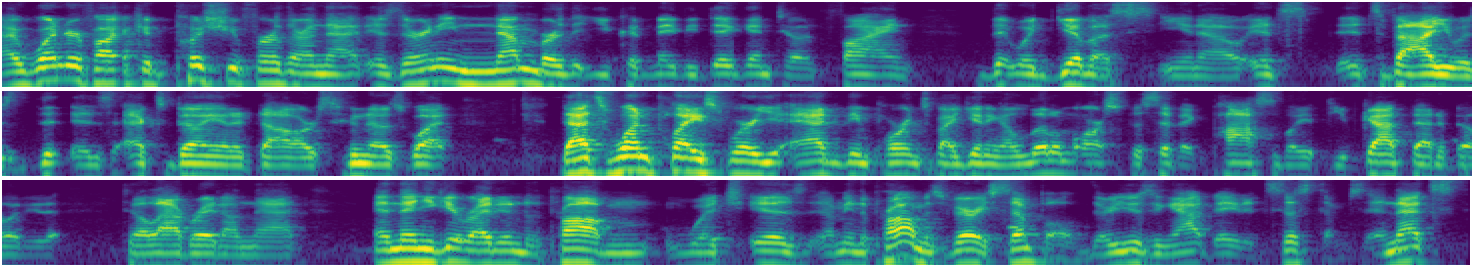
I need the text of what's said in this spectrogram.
I wonder if I could push you further on that. Is there any number that you could maybe dig into and find that would give us, you know, its its value is is X billion of dollars? Who knows what? that's one place where you add the importance by getting a little more specific, possibly if you've got that ability to, to elaborate on that. And then you get right into the problem, which is, I mean, the problem is very simple. They're using outdated systems, and that's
